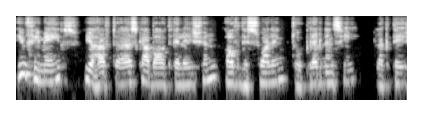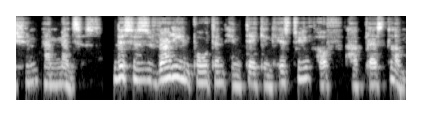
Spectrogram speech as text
In females, you have to ask about relation of the swelling to pregnancy, lactation, and menses. This is very important in taking history of a breast lump.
